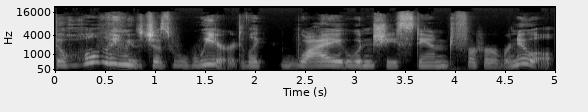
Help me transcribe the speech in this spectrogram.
the whole thing is just weird. Like, why wouldn't she stand for her renewal?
